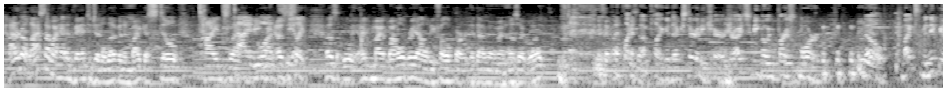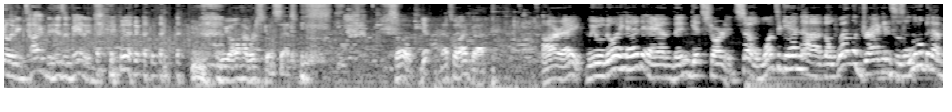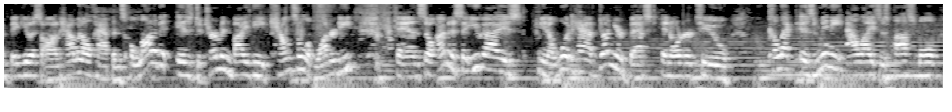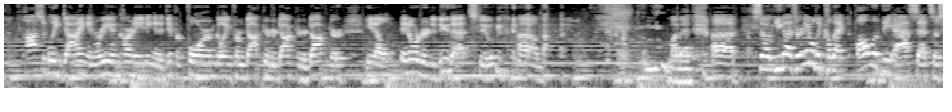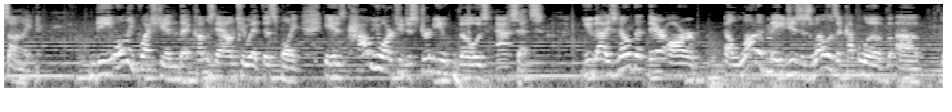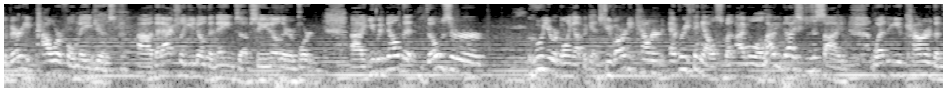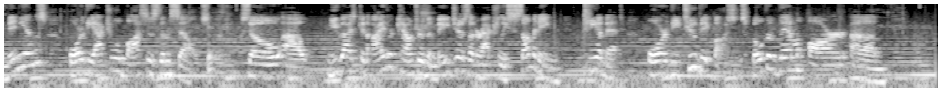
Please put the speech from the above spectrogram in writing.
I don't know. Last time I had advantage at 11, and Micah still tied slash Tied beat me. I was just yeah. like, I was like, wait, I, my, my whole reality fell apart at that moment. I was like, what? I'm playing, I'm playing a dexterity character. I should be going first more. No, Mike's manipulating time to his advantage. we all have our skill set. So, yep, that's what I've got. All right, we will go ahead and then get started. So, once again, uh, the Well of Dragons is a little bit ambiguous on how it all happens. A lot of it is determined by the Council of Waterdeep, and so I'm going to say you guys, you know, would have done your best in order to collect as many allies as possible, possibly dying and reincarnating in a different form, going from doctor to doctor to doctor, you know, in order to do that, Stu. Um, my bad. Uh, so you guys are able to collect all of the assets assigned. The only question that comes down to at this point is how you are to distribute those assets. You guys know that there are a lot of mages as well as a couple of uh, very powerful mages uh, that actually you know the names of, so you know they're important. Uh, you would know that those are who you are going up against. You've already countered everything else, but I will allow you guys to decide whether you counter the minions or the actual bosses themselves. So uh, you guys can either counter the mages that are actually summoning Tiamat or the two big bosses. Both of them are. Um,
